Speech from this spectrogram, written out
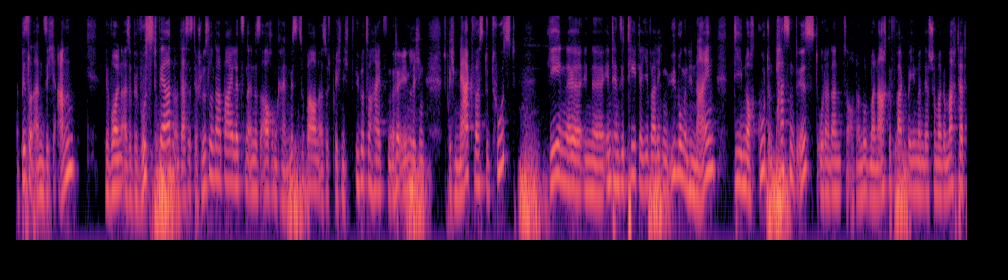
ein bisschen an sich an. Wir wollen also bewusst werden und das ist der Schlüssel dabei, letzten Endes auch, um keinen Mist zu bauen, also sprich nicht überzuheizen oder ähnlichen. Sprich, merk, was du tust, geh in eine, in eine Intensität der jeweiligen Übungen hinein, die noch gut und passend ist oder dann auch noch mal nachgefragt bei jemandem, der es schon mal gemacht hat,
